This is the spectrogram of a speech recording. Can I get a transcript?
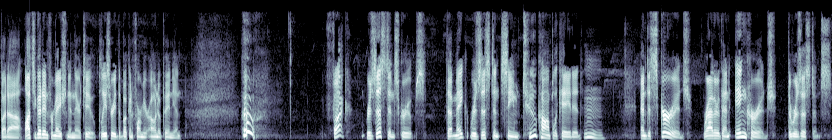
But uh, lots of good information in there too. Please read the book and form your own opinion. Whew. Fuck resistance groups that make resistance seem too complicated Mm. and discourage rather than encourage the resistance.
